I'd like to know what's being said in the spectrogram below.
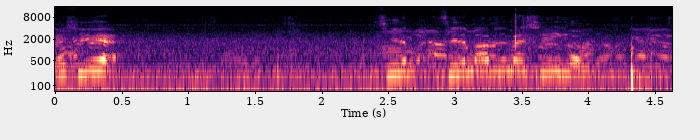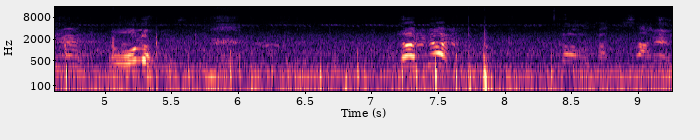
Ben şeyi Selim, Selim abinin ben şeyi gördüm. Oğlum. Dur dur. Bravo kanka sakin.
